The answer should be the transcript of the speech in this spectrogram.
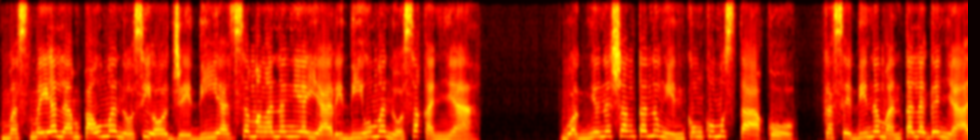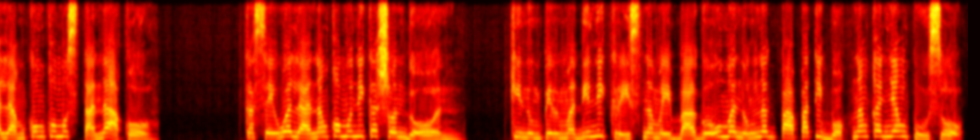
Mas may alam pa umano si OJ Diaz sa mga nangyayari di umano sa kanya. Wag niyo na siyang tanungin kung kumusta ako, kasi di naman talaga niya alam kung kumusta na ako. Kasi wala nang komunikasyon doon. Kinumpirma din ni Chris na may bago umanong nagpapatibok ng kanyang puso.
